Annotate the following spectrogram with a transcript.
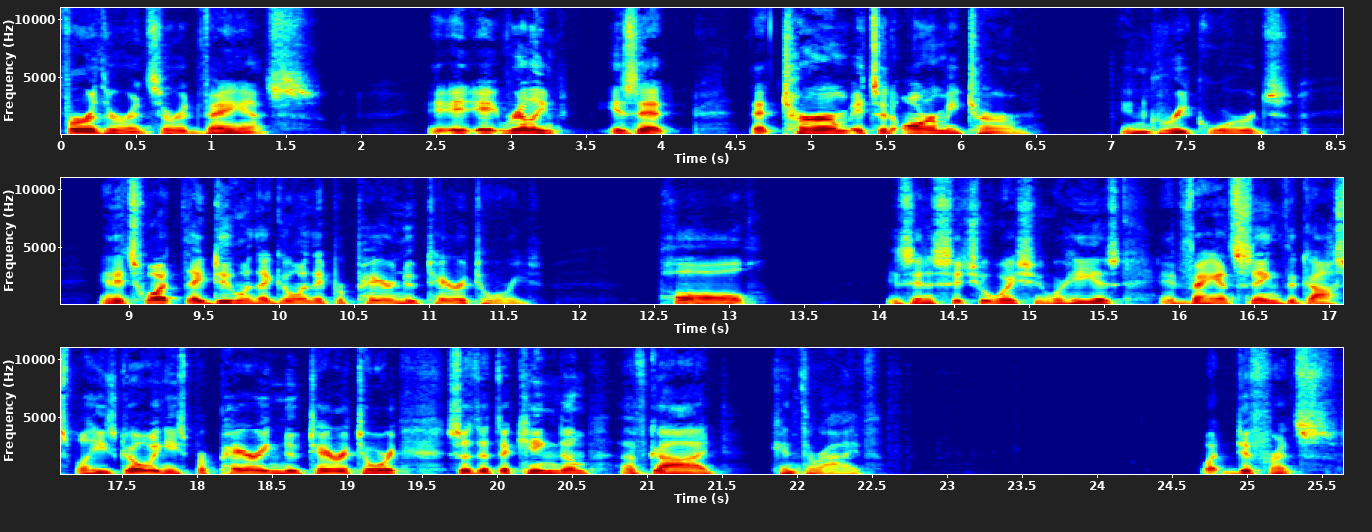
furtherance or advance. It, it really is that that term, it's an army term in Greek words. And it's what they do when they go and they prepare new territories. Paul is in a situation where he is advancing the gospel. He's going, he's preparing new territory so that the kingdom of God can thrive. What difference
